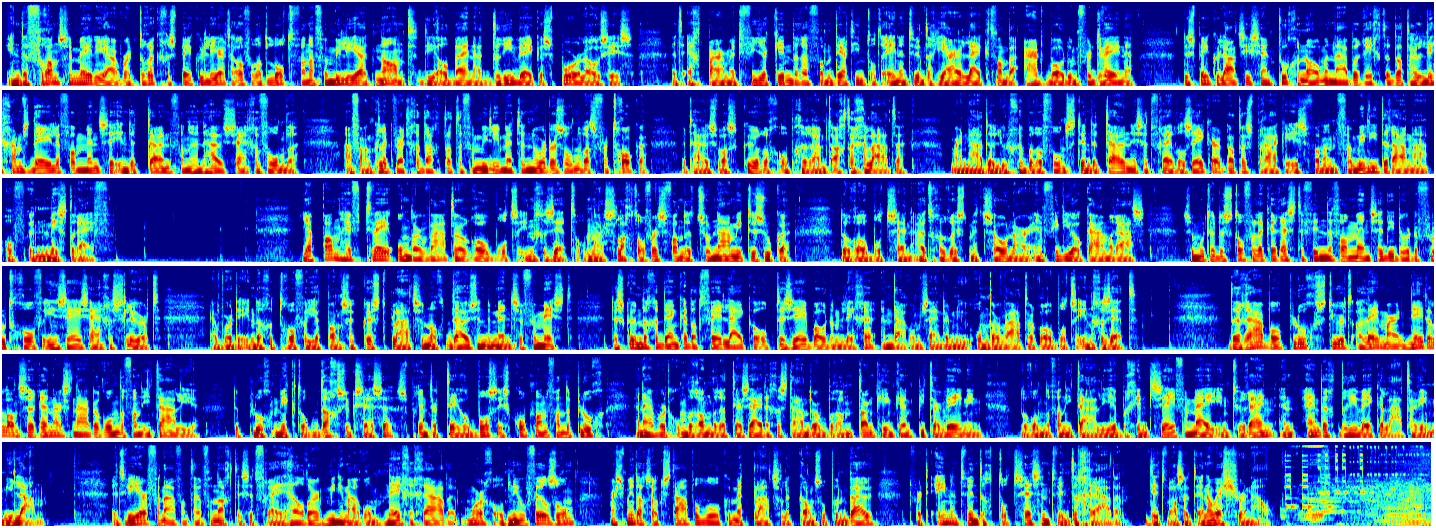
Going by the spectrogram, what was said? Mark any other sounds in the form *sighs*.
In de Franse media wordt druk gespeculeerd over het lot van een familie uit Nantes... die al bijna drie weken spoorloos is. Het echtpaar met vier kinderen van 13 tot 21 jaar lijkt van de aardbodem verdwenen. De speculaties zijn toegenomen na berichten dat er lichaamsdelen van mensen in de tuin van hun huis zijn gevonden. Aanvankelijk werd gedacht dat de familie met de Noorderzon was vertrokken. Het huis was keurig opgeruimd achtergelaten. Maar na de lugubere vondst in de tuin is het vrijwel zeker dat er sprake is van een familiedrama of een misdrijf. Japan heeft twee onderwaterrobots ingezet om naar slachtoffers van de tsunami te zoeken. De robots zijn uitgerust met sonar en videocamera's. Ze moeten de stoffelijke resten vinden van mensen die door de vloedgolf in zee zijn gesleurd. Er worden in de getroffen Japanse kustplaatsen nog duizenden mensen vermist. Deskundigen denken dat veel lijken op de zeebodem liggen en daarom zijn er nu onderwaterrobots ingezet. De Rabo-ploeg stuurt alleen maar Nederlandse renners naar de Ronde van Italië. De ploeg mikt op dagsuccessen. Sprinter Theo Bos is kopman van de ploeg... en hij wordt onder andere terzijde gestaan door Bram Tankink en Pieter Wening. De Ronde van Italië begint 7 mei in Turijn... en eindigt drie weken later in Milaan. Het weer, vanavond en vannacht is het vrij helder, minima rond 9 graden. Morgen opnieuw veel zon, maar smiddags ook stapelwolken met plaatselijk kans op een bui. Het wordt 21 tot 26 graden. Dit was het NOS Journaal.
